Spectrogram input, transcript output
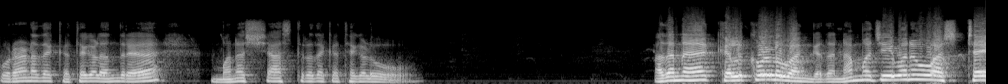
ಪುರಾಣದ ಕಥೆಗಳಂದರೆ ಮನಃಶಾಸ್ತ್ರದ ಕಥೆಗಳು. ಅದನ್ನ ಕಲ್ಕೊಳ್ಳುವಂಗದ ನಮ್ಮ ಜೀವನವೂ ಅಷ್ಟೇ.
